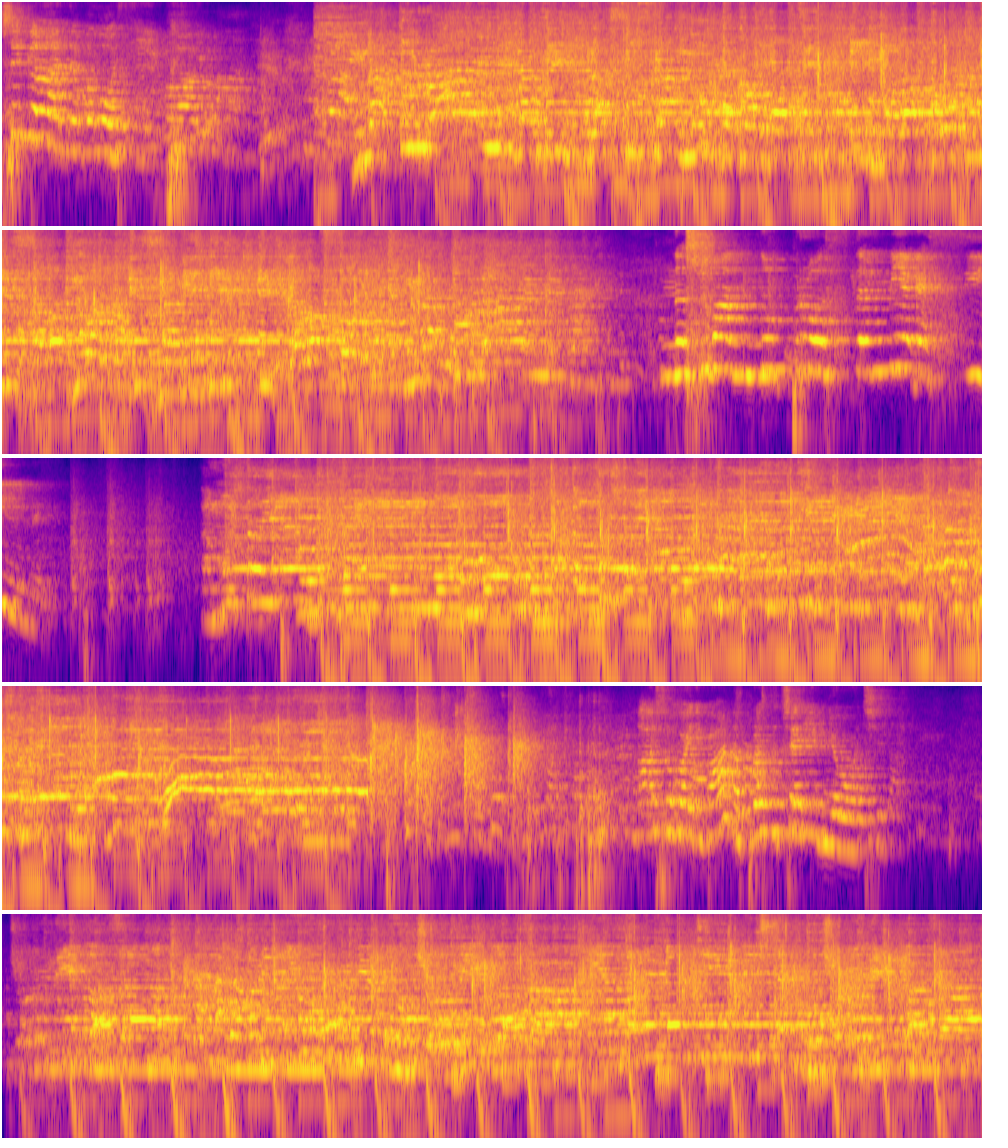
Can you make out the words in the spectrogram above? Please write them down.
Шикарне волосся. Натуральный Нашого Івана просто чарівні очі. Черные глаза, вспоминаю, умираю, черные глаза Я только о тебе мечтаю, черные глаза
